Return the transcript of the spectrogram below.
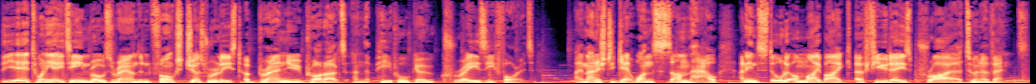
The year 2018 rolls around, and Fox just released a brand new product, and the people go crazy for it. I managed to get one somehow and installed it on my bike a few days prior to an event.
